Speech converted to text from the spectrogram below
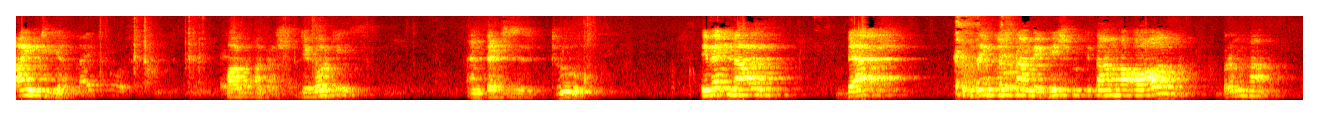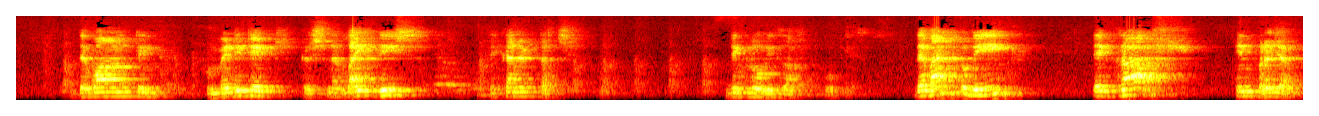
ideal for others, devotees. And that is true. Even Narad, Vyas, Sukadeva Goswami, Bhishma Pitamaha, all Brahma, they want to meditate Krishna like this, they cannot touch the glories of gopis. They want to be a grass in Braja,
